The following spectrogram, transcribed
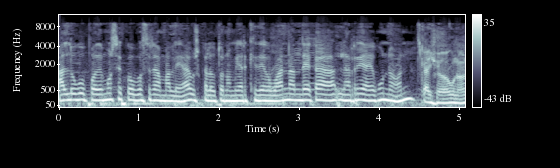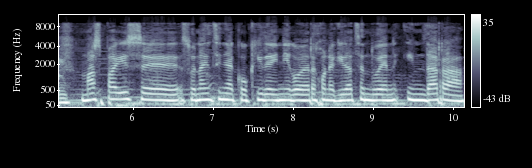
aldugu Podemoseko bozera malea, Euskal Autonomia Arkidegoan, handeka larria egunon. Kaixo, egunon. Mas paiz, e, zuen aintzinako kide inigo errejonek idatzen duen indarra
